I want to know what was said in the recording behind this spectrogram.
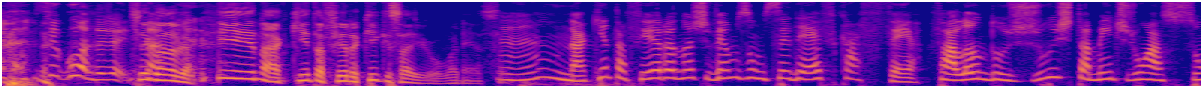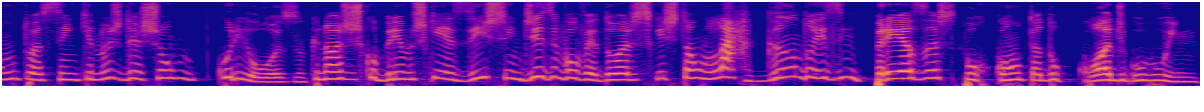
segunda, gente. Segunda-feira. E na quinta-feira, o que que saiu, Vanessa? Hum, na quinta-feira nós tivemos um CDF Café falando justamente de um assunto assim que nos deixou curioso, que nós descobrimos que existem desenvolvedores que estão largando as empresas por conta do código ruim.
